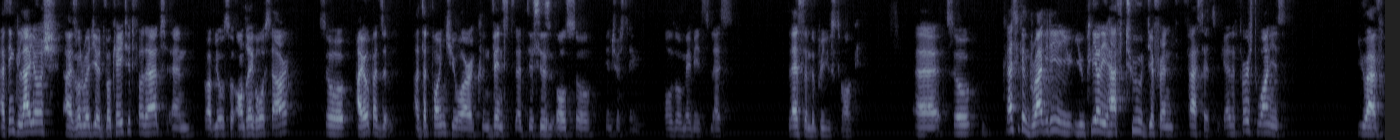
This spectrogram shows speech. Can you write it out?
I think Lajos has already advocated for that, and probably also André Grossardt. So I hope at, the, at that point you are convinced that this is also interesting, although maybe it's less, less than the previous talk. Uh, so classical gravity, you, you, clearly have two different facets. Okay? The first one is you have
